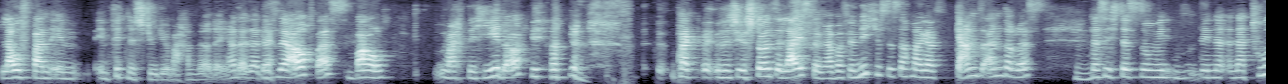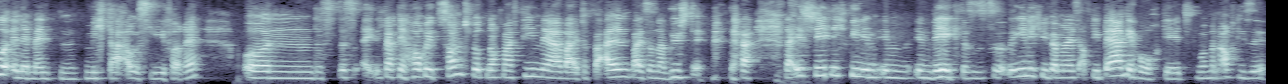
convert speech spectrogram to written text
Laufband im, im Fitnessstudio machen würde. Ja, das wäre auch was. Wow, macht nicht jeder. Praktisch stolze Leistung. Aber für mich ist es nochmal was ganz anderes, mhm. dass ich das so mit den Naturelementen mich da ausliefere. Und das, das, ich glaube, der Horizont wird noch mal viel mehr erweitert, vor allem bei so einer Wüste. Da, da ist, steht nicht viel im, im, im Weg. Das ist so ähnlich wie wenn man jetzt auf die Berge hochgeht, wo man auch diese,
